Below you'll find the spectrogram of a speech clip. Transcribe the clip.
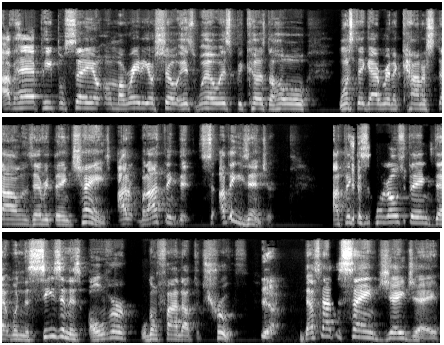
I've had people say on my radio show, it's well, it's because the whole once they got rid of Connor Stalions, everything changed. I but I think that I think he's injured. I think this is one of those things that when the season is over, we're gonna find out the truth. Yeah. That's not the same JJ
